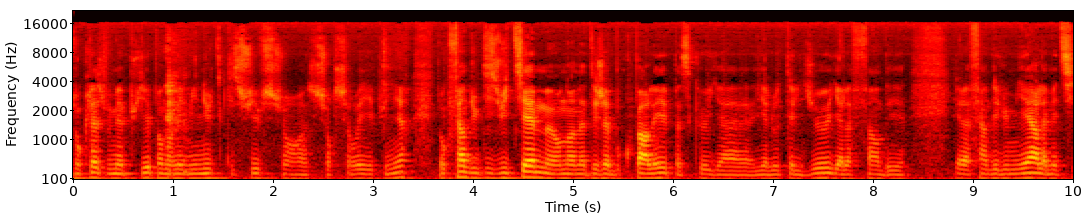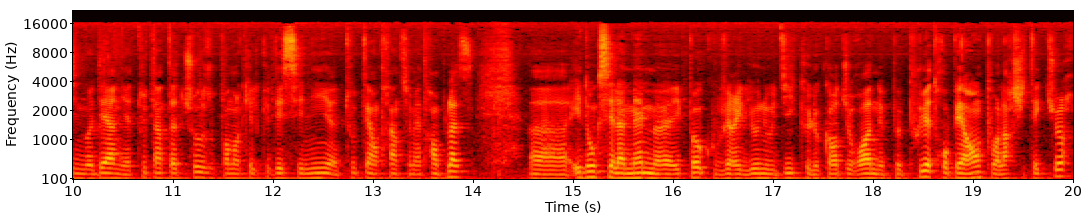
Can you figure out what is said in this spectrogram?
Donc là, je vais m'appuyer pendant les minutes qui suivent sur, sur Surveiller et Punir. Donc fin du XVIIIe, on en a déjà beaucoup parlé parce qu'il y a, y a l'Hôtel Dieu, il y a la fin des, il y a la fin des Lumières, la médecine moderne, il y a tout un tas de choses où pendant quelques décennies, tout est en train de se mettre en place. Euh, et donc c'est la même euh, époque où Virilio nous dit que le corps du roi ne peut plus être opérant pour l'architecture.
